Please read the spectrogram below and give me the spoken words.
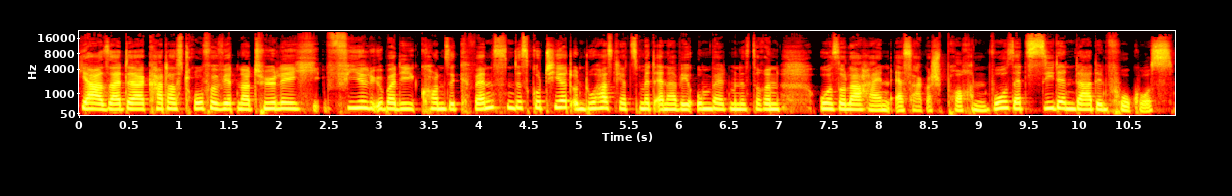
Ja, seit der Katastrophe wird natürlich viel über die Konsequenzen diskutiert und du hast jetzt mit NRW-Umweltministerin Ursula Hein-Esser gesprochen. Wo setzt sie denn da den Fokus?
